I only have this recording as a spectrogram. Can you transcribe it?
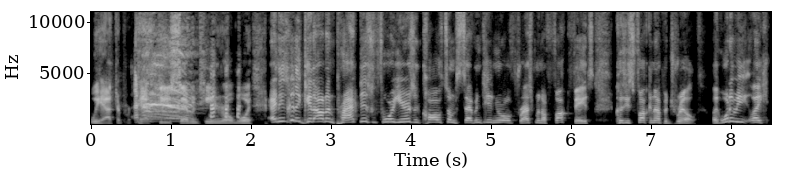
we have to protect these 17 year old boys, and he's gonna get out and practice for four years and call some 17 year old freshman a fuckface because he's fucking up a drill. Like what do we like?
